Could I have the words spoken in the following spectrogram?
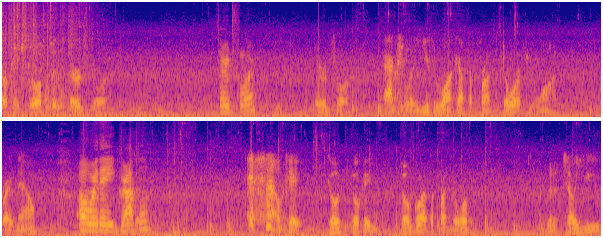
Okay, go up to the third floor. Third floor? Third floor. Actually, you can walk out the front door if you want. Right now. Oh, where they grappled? okay, go. Okay, don't go out the front door. I'm going to tell you.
